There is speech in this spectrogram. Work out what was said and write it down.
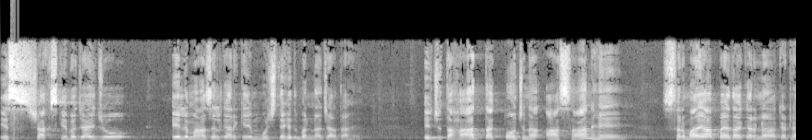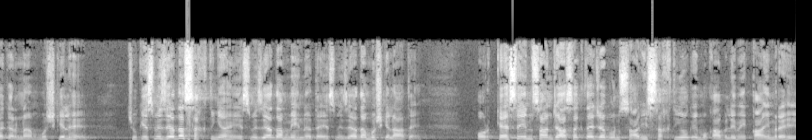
اس شخص کے بجائے جو علم حاصل کر کے مجتہد بننا چاہتا ہے۔ اجتہاد تک پہنچنا آسان ہے، سرمایہ پیدا کرنا، اکٹھا کرنا مشکل ہے، چونکہ اس میں زیادہ سختیاں ہیں، اس میں زیادہ محنت ہے، اس میں زیادہ مشکلات ہیں۔ اور کیسے انسان جا سکتا ہے جب ان ساری سختیوں کے مقابلے میں قائم رہے،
